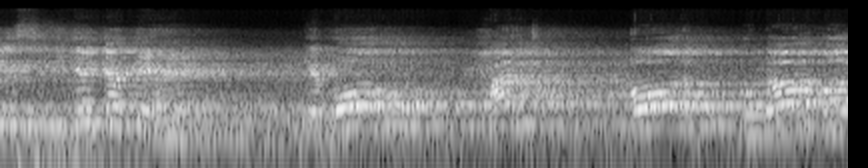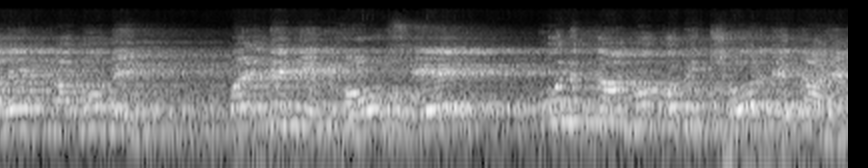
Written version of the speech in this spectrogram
इसलिए कहते हैं कि वो हज और गुनाह वाले कामों में पढ़ने के खौफ से उन कामों को भी छोड़ देता है,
